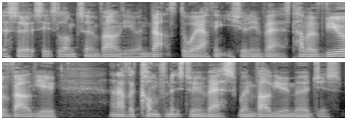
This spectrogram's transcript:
asserts its long term value. And that's the way I think you should invest. Have a view of value and have the confidence to invest when value emerges.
